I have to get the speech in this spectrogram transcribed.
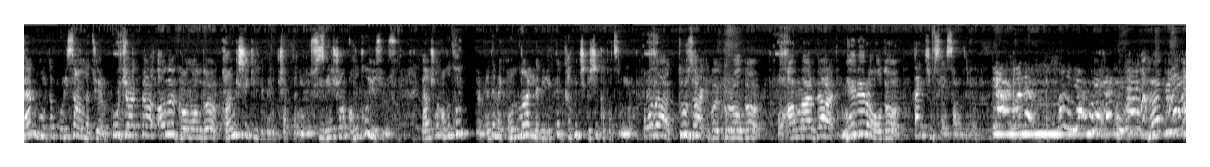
Ben burada polise anlatıyorum. Uçakta alıkonuldu. Hangi şekilde beni uçaktan iniyorsunuz? Siz beni şu an alıkoyuyorsunuz. Ben şu an alıkoyuyorum. Ne demek? Onlarla birlikte kapı çıkışı kapatılıyor. Ona tuzak mı kuruldu? O anlarda neler oldu? Ben kimseye saldırmadım. Uyarmadın. Lan uyarmadın. Ne yapıyorsun?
